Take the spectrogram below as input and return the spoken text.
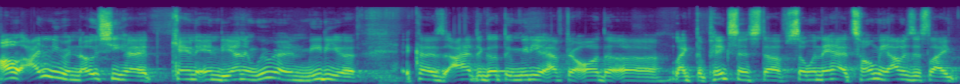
Oh, I didn't even know she had came to Indiana. And we were in media because I had to go through media after all the uh, like the picks and stuff. So when they had told me, I was just like,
